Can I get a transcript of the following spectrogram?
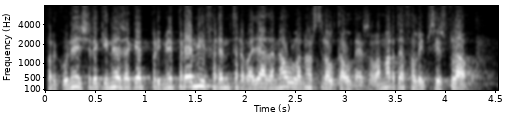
Per conèixer quin és aquest primer premi farem treballar de nou la nostra alcaldessa, la Marta Felip, sisplau. plau.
